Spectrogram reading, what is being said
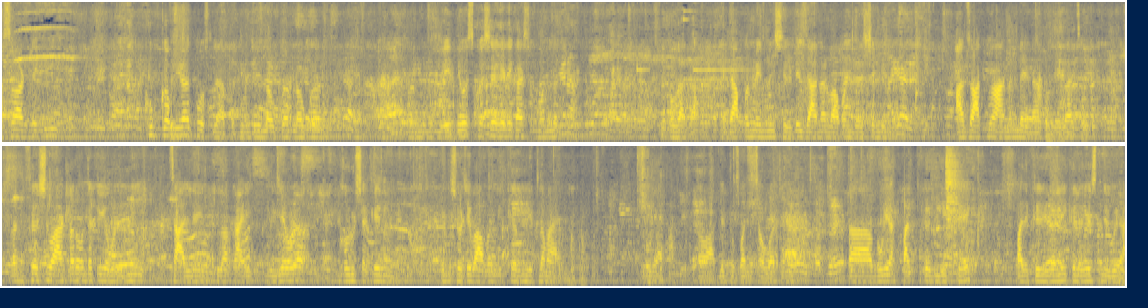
असं वाटतं की खूप कमी वेळात पोचलो आपण म्हणजे लवकर लवकर. पण एक दिवस कसे गेले काय समजलं नाही. बघा आता. आपण मेन शिर्डीत जाणार बा, आपण दर्शन घेणार. आज जो आत्म आनंद आहे ना वेगळाच आहे. पण तशी वाटलं नव्हतं की एवढं मी चालले किंवा काही म्हणजे एवढं करू शकेन मी. पण शेवटी बाबांनी करून घेतलं माझ्या. बघा आता. आपले दुपारी सव्वा आता बघूया पालखी कधी निघते. पालखीला निघाली की लगेच निघूया.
